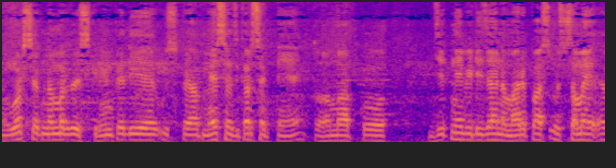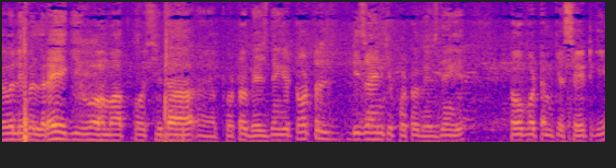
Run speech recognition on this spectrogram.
व्हाट्सएप नंबर जो स्क्रीन पे दिए है उस पर आप मैसेज कर सकते हैं। तो हम आपको जितने भी डिज़ाइन हमारे पास उस समय अवेलेबल रहेगी, वो हम आपको सीधा फ़ोटो भेज देंगे। टोटल डिज़ाइन की फ़ोटो भेज देंगे, टॉप बॉटम के सेट की।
